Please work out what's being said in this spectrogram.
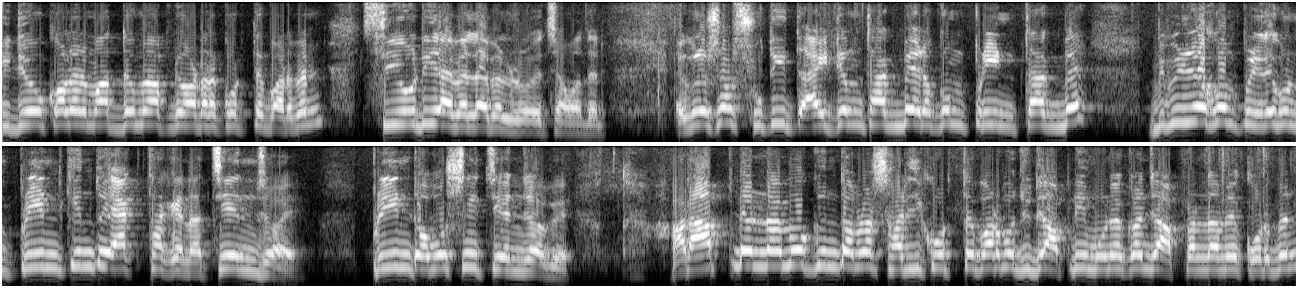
ভিডিও কলের মাধ্যমে আপনি অর্ডার করতে পারবেন। সিওডি অ্যাভেলেবেল রয়েছে আমাদের। এগুলো সব সুতির আইটেম থাকবে এরকম প্রিন্ট থাকবে। বিভিন্ন রকম প্রিন্ট দেখুন প্রিন্ট কিন্তু এক থাকে না চেঞ্জ হয়। প্রিন্ট অবশ্যই চেঞ্জ হবে। আর আপনার নামেও কিন্তু আমরা শাড়ি করতে পারব যদি আপনি মনে করেন যে আপনার নামে করবেন।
